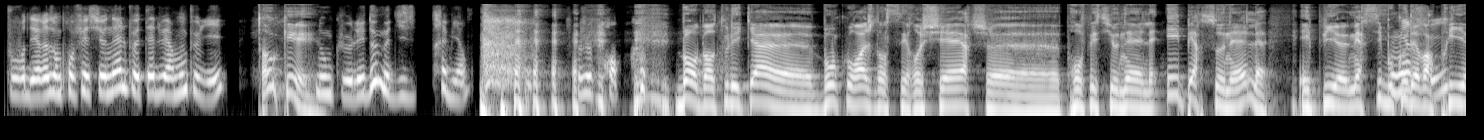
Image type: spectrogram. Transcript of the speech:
pour des raisons professionnelles, peut-être vers Montpellier. Ok. Donc les deux me disent très bien. je prends. Bon, bah, en tous les cas, euh, bon courage dans ces recherches euh, professionnelles et personnelles. Et puis, euh, merci beaucoup d'avoir pris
